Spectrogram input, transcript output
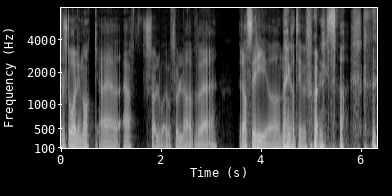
Forståelig nok. Jeg, jeg sjøl var jo full av eh, raseri og negative følelser.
